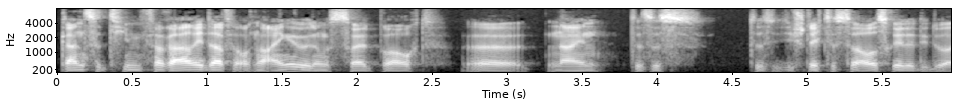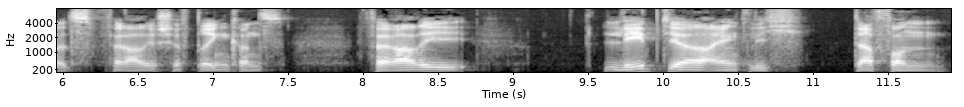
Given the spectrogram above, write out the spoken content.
ganze Team Ferrari dafür auch eine Eingewöhnungszeit braucht. Äh, nein, das ist, das ist die schlechteste Ausrede, die du als Ferrari-Chef bringen kannst. Ferrari lebt ja eigentlich davon,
